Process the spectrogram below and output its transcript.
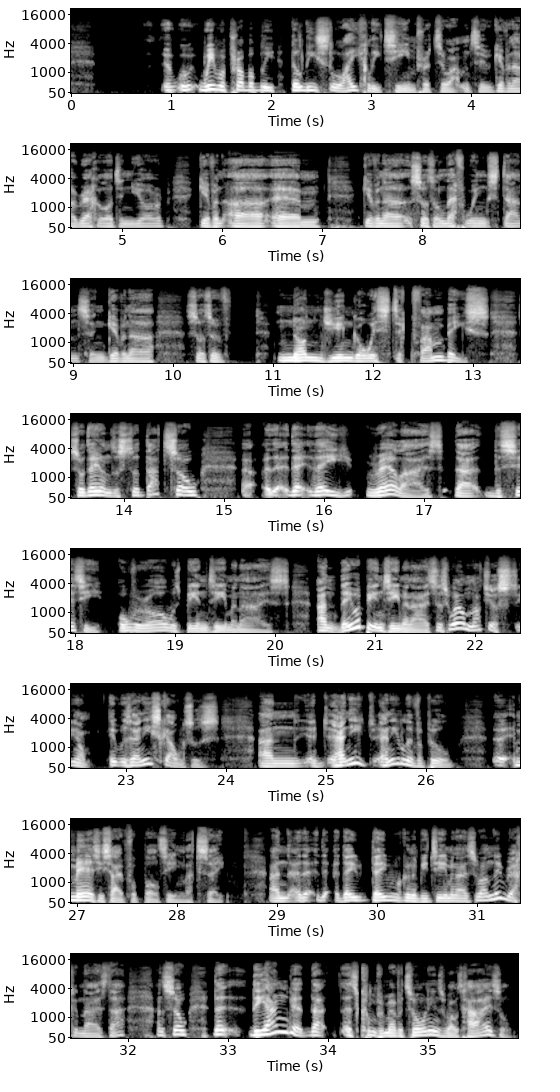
We were probably the least likely team for it to happen to, given our records in Europe, given our um, given our sort of left wing stance, and given our sort of non-jingoistic fan base. So they understood that. So uh, they, they realised that the city overall was being demonised, and they were being demonised as well. Not just you know, it was any Scousers and uh, any any Liverpool uh, Merseyside football team, let's say, and uh, they they were going to be demonised as well. And they recognised that, and so the the anger that has come from Evertonians about Heysel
